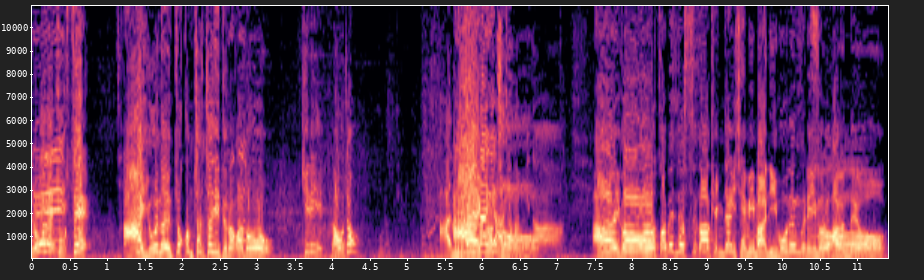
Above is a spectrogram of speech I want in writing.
요거는 족쇄! 아, 이거는 조금 천천히 들어가도 킬이 나오죠? 안전하게 아이, 그렇죠. 가져갑니다. 아, 이거 서벤져스가 굉장히 재미 많이 보는 그림으로 그렇죠. 가는데요.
